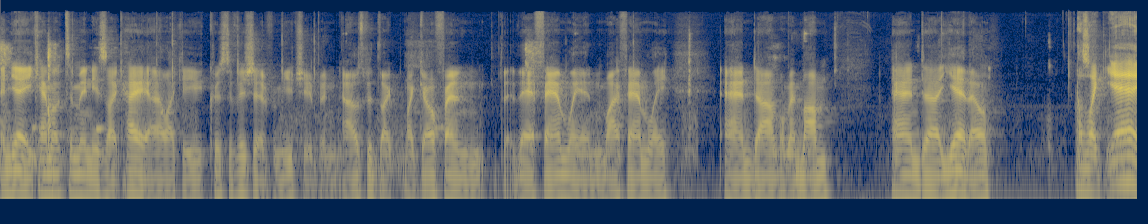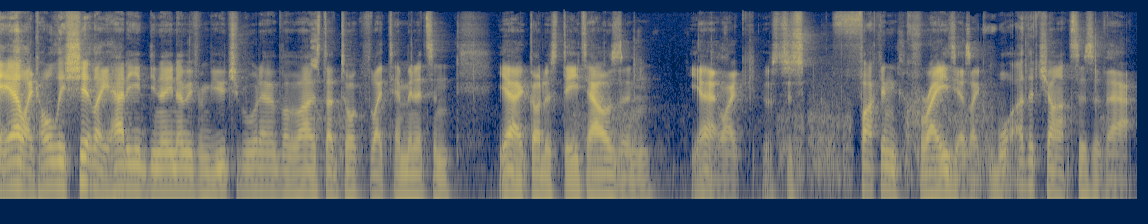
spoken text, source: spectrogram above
And yeah, he came up to me and he's like, "Hey, I like are you Krista Fisher from YouTube?" And I was with like my girlfriend, their family, and my family, and um, or my mum, and uh, yeah, they were. I was like, "Yeah, yeah, like holy shit, like how do you you know you know me from YouTube or whatever?" Blah blah. blah. I started talking for like ten minutes, and yeah, I got his details, and yeah, like it was just fucking crazy. I was like, "What are the chances of that?"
